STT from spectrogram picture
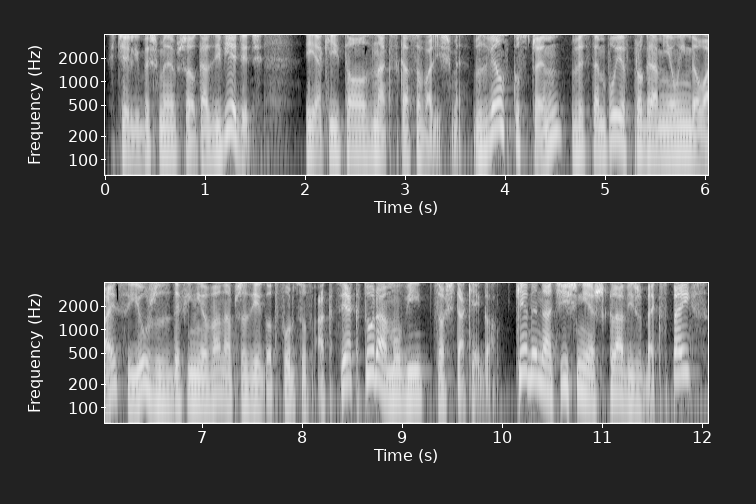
chcielibyśmy przy okazji wiedzieć, jaki to znak skasowaliśmy. W związku z czym występuje w programie Windows już zdefiniowana przez jego twórców akcja, która mówi coś takiego. Kiedy naciśniesz klawisz Backspace,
